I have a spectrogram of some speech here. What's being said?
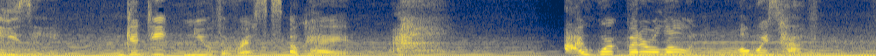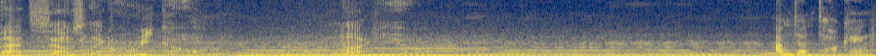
Easy. Gadik knew the risks, okay? I work better alone. Always have. That sounds like Riko. Not you. I'm done talking.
